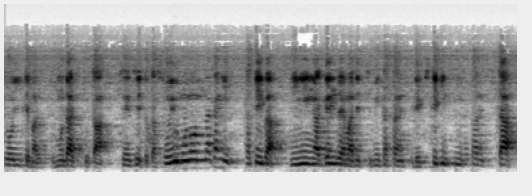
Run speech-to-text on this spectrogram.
長じてま友達とか先生とかそういうものの中に、例えば人間が現在まで積み重ねて、歴史的に積み重ねてきた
